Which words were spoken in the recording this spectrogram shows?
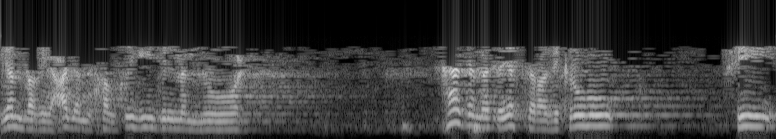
ينبغي عدم خلطه بالممنوع. هذا ما تيسر ذكره في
